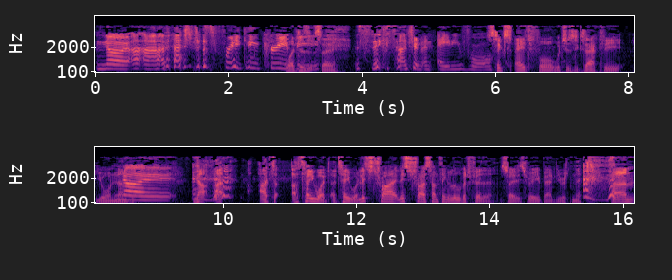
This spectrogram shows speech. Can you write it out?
No, uh-uh. That's just freaking creepy. What does it say? 684. Six eight four, which is exactly your number. No. Now, I, I t- I'll tell you what. I'll tell you what. Let's try. Let's try something a little bit further. Sorry, it's very badly written there. Um,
